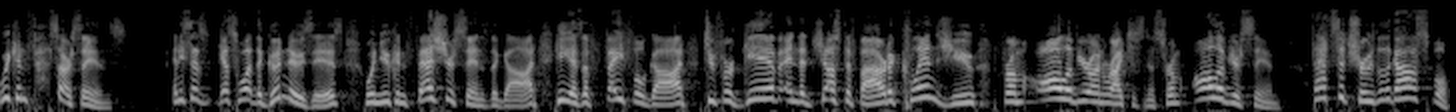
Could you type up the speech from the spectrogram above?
We confess our sins. And he says, guess what? The good news is when you confess your sins to God, He is a faithful God to forgive and to justify or to cleanse you from all of your unrighteousness, from all of your sin. That's the truth of the gospel.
